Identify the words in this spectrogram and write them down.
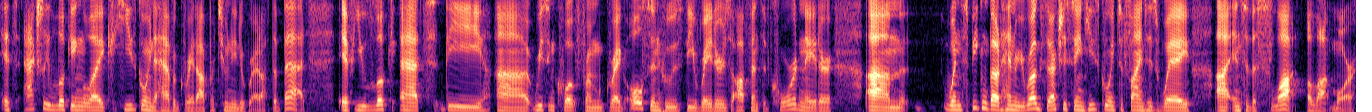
it's actually looking like he's going to have a great opportunity right off the bat. If you look at the uh, recent quote from Greg Olson, who's the Raiders offensive coordinator, um, when speaking about Henry Ruggs, they're actually saying he's going to find his way uh, into the slot a lot more.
